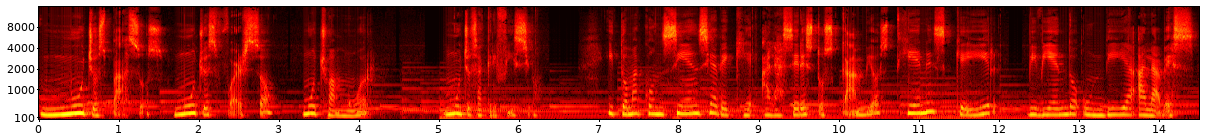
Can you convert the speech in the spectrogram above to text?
muchos pasos, mucho esfuerzo, mucho amor, mucho sacrificio y toma conciencia de que al hacer estos cambios tienes que ir viviendo un día a la vez,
